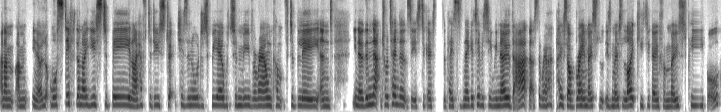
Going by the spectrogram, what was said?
and i'm i'm you know a lot more stiff than i used to be and i have to do stretches in order to be able to move around comfortably. And you know the natural tendency is to go to the place of negativity. We know that. That's the way our place our brain most is most likely to go for most people.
